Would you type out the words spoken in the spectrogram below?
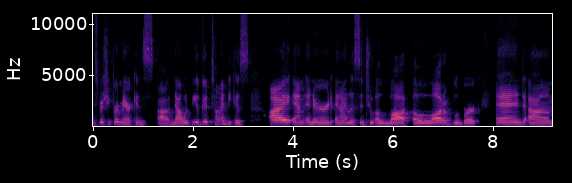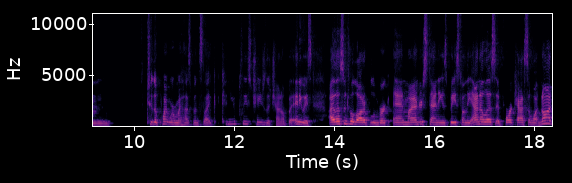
especially for Americans, uh, now would be a good time because I am a nerd and I listen to a lot, a lot of Bloomberg. And um, to the point where my husband's like, can you please change the channel? But, anyways, I listen to a lot of Bloomberg, and my understanding is based on the analysts and forecasts and whatnot.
